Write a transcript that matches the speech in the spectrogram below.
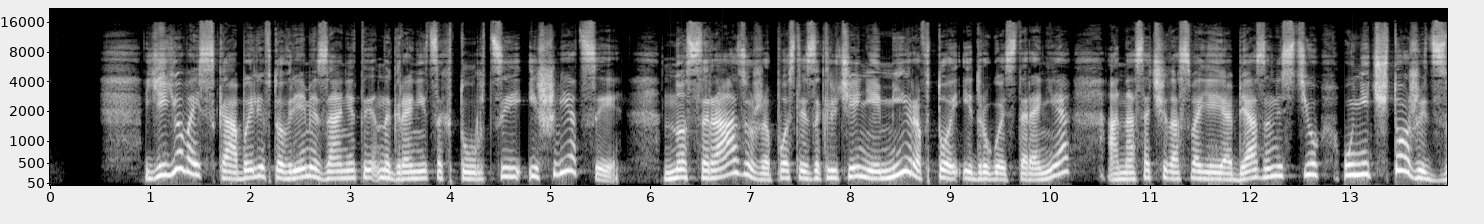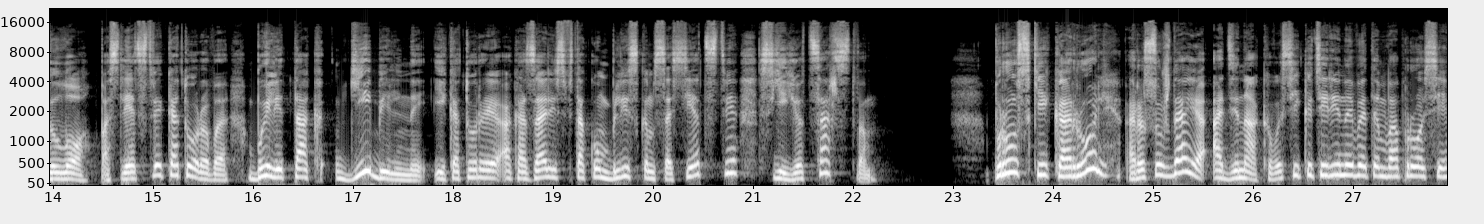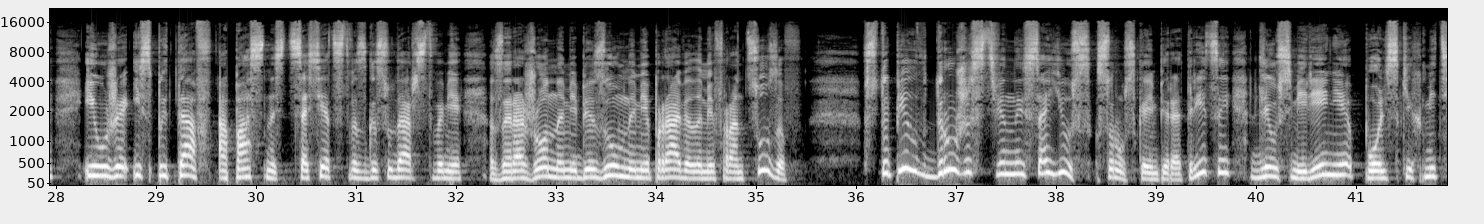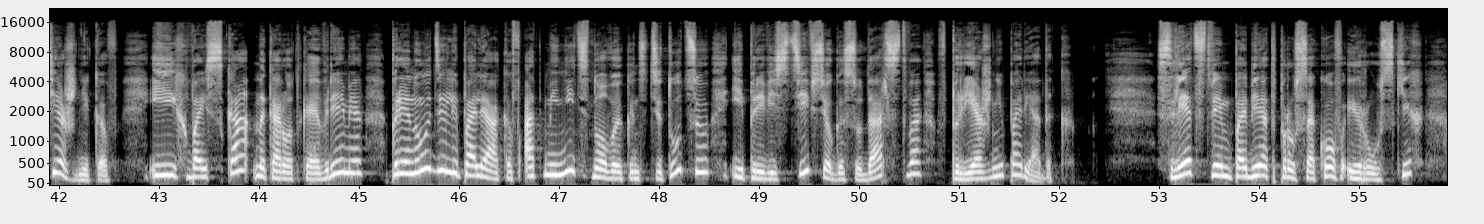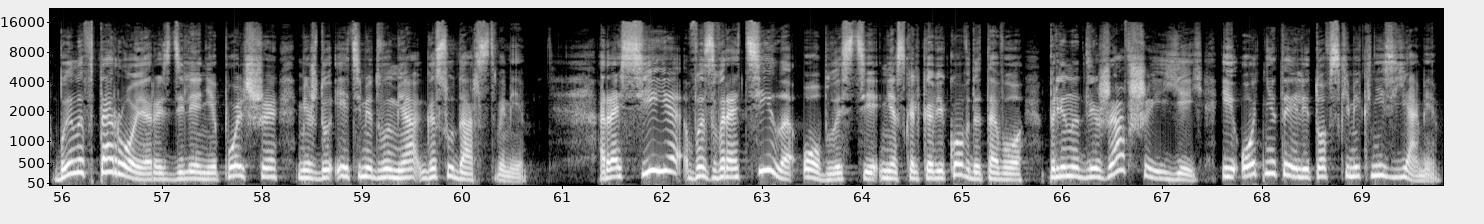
Ее войска были в то время заняты на границах Турции и Швеции, но сразу же после заключения мира в той и другой стороне она сочла своей обязанностью уничтожить зло, последствия которого были так гибельны и которые оказались в таком близком соседстве с ее царством. Прусский король, рассуждая одинаково с Екатериной в этом вопросе и уже испытав опасность соседства с государствами, зараженными безумными правилами французов, вступил в дружественный союз с русской императрицей для усмирения польских мятежников, и их войска на короткое время принудили поляков отменить новую конституцию и привести все государство в прежний порядок. Следствием побед прусаков и русских было второе разделение Польши между этими двумя государствами. Россия возвратила области несколько веков до того, принадлежавшие ей и отнятые литовскими князьями.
